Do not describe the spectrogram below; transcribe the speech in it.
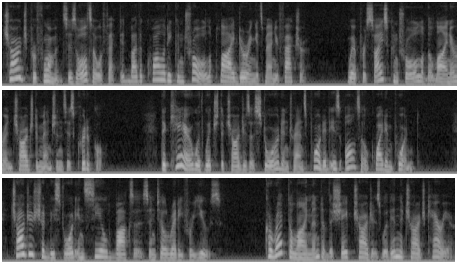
Charge performance is also affected by the quality control applied during its manufacture, where precise control of the liner and charge dimensions is critical. The care with which the charges are stored and transported is also quite important. Charges should be stored in sealed boxes until ready for use. Correct alignment of the shaped charges within the charge carrier,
